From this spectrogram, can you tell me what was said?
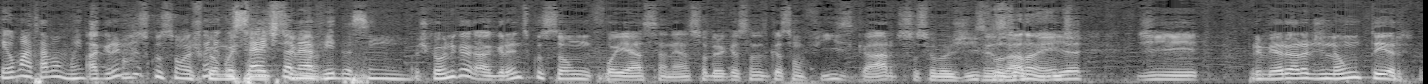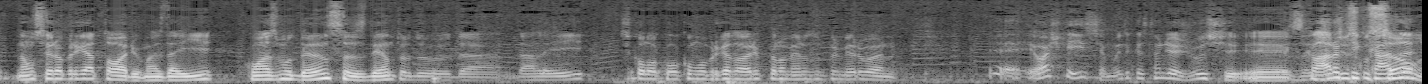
Eu matava muito. A grande discussão, acho o que foi único muito sete da minha vida, assim. Acho que a única, a grande discussão foi essa, né? Sobre a questão da educação física, arte, sociologia, Exatamente. filosofia. De, primeiro era de não ter, não ser obrigatório, mas daí, com as mudanças dentro do, da, da lei, se colocou como obrigatório pelo menos no primeiro ano. É, Eu acho que é isso, é muita questão de ajuste. É, De claro que discussão, cada,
